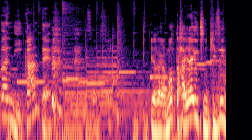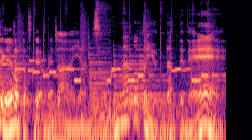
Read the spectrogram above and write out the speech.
単にいかんって。そうそう。いやだからもっと早いうちに気づいときゃよかったっつって俺じゃまあいやそんなこと言ったってね、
